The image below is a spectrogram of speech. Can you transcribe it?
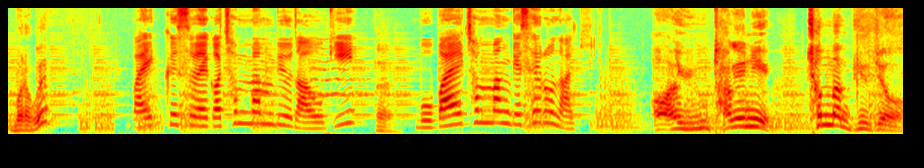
뭐라고요? 마이크 스웨거 천만 뷰 나오기, 네. 모발 천만 개 새로 나기. 아, 이거 당연히 천만 뷰죠.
